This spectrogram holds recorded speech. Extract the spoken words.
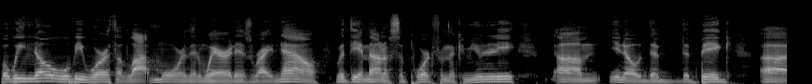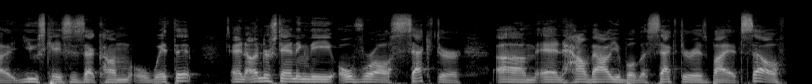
but we know it will be worth a lot more than where it is right now with the amount of support from the community um, you know the the big uh, use cases that come with it and understanding the overall sector um, and how valuable the sector is by itself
